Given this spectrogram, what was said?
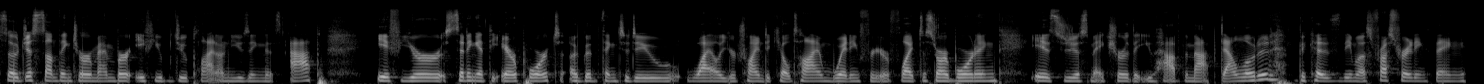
So, just something to remember if you do plan on using this app if you're sitting at the airport, a good thing to do while you're trying to kill time waiting for your flight to start boarding is to just make sure that you have the map downloaded because the most frustrating thing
